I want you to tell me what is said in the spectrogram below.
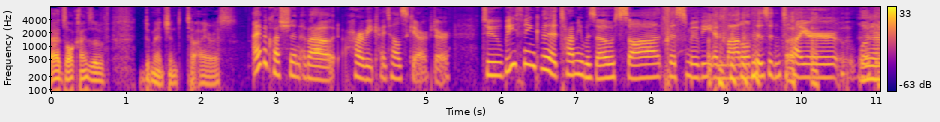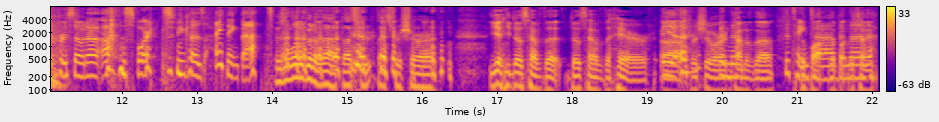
adds all kinds of dimension to Iris. I have a question about Harvey Keitel's character. Do we think that Tommy Wiseau saw this movie and modeled his entire look Yeah. and persona on sports? Because I think that. There's a little bit of that. That's for, that's for sure. Yeah, he does have the does have the hair uh, Yeah. for sure, And and, the- kind of the the tank bo- top bo- and the- the tank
